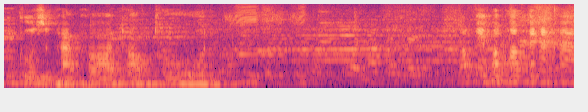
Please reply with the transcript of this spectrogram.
คุณครูสุภาพรทองโทนร้องเพลงพร้อมๆกันนะคะ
